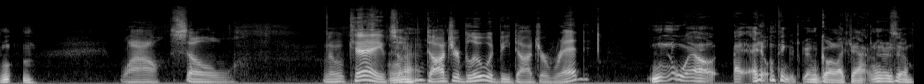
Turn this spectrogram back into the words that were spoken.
Mm-mm. Wow. So, okay. So Uh-huh. Dodger Blue would be Dodger Red. Well, I, I don't think it's going to go like that. And there's a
